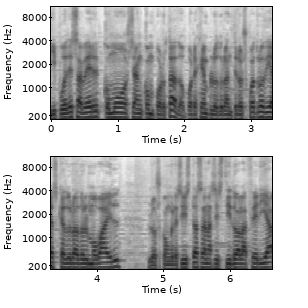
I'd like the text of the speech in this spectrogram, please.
y puede saber cómo se han comportado. Por ejemplo, durante los cuatro días que ha durado el mobile, Los congresistas han asistido a la feria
